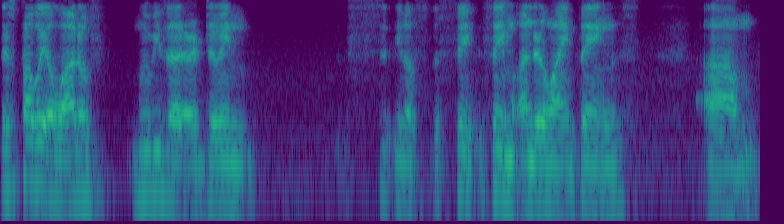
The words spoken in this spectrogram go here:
there's probably a lot of movies that are doing, you know, the same same underlying things. Um,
